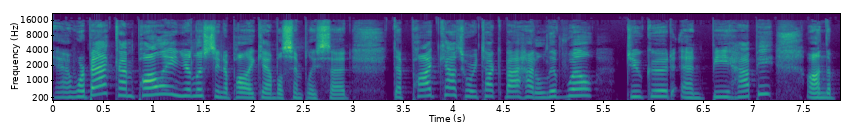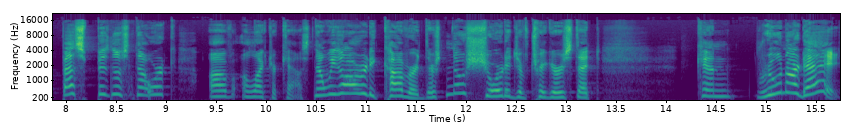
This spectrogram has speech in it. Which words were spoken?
And we're back. I'm Polly, and you're listening to Polly Campbell Simply Said, the podcast where we talk about how to live well, do good, and be happy on the best business network of Electricast. Now, we've already covered there's no shortage of triggers that can ruin our day,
